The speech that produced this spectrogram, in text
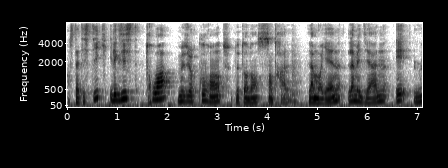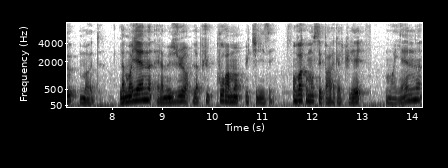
En statistique, il existe trois mesures courantes de tendance centrale. La moyenne, la médiane et le mode. La moyenne est la mesure la plus couramment utilisée. On va commencer par la calculer. Moyenne.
